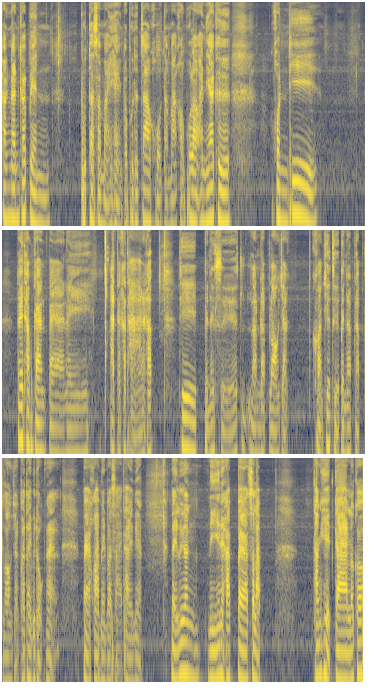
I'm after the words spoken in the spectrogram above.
ครั้งนั้นก็เป็นพุทธสมัยแห่งพระพุทธเจ้าโคตมะของพวกเราอันนี้คือคนที่ได้ทำการแปลในอัตถกถานะครับ ที่เป็นหนังสือลำดับรองจากความเชื่อถือเป็นลำดับรองจากพระไตรปิฎกเนี่ยแปลความเป็นภาษาไทยเนี่ยในเรื่องนี้นะครับ แปลสลับทั้งเหตุการณ์แล้วก็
